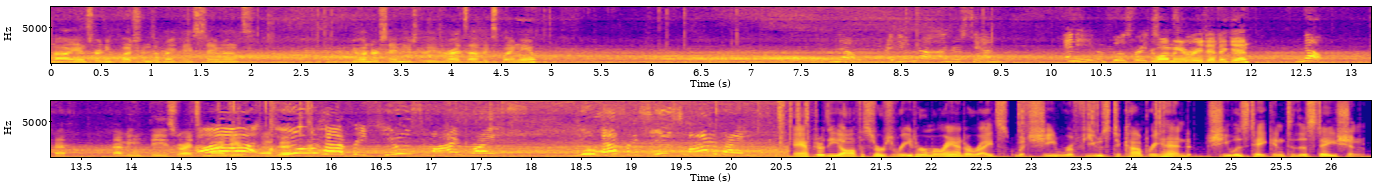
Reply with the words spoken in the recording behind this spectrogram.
not answer any questions or make any statements. You understand each of these rights I've explained to you? No, I do not understand any of those rights. You want me to read it again? No. Okay. Having these rights in mind, you. Ah, Okay. you have refused my rights. You have refused. After the officers read her Miranda rights, which she refused to comprehend, she was taken to the station.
